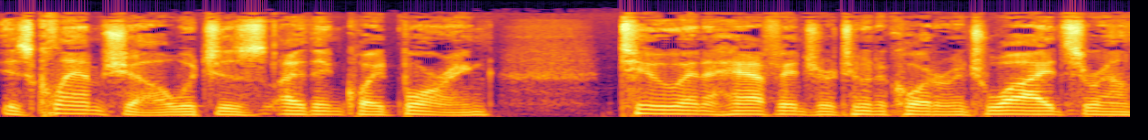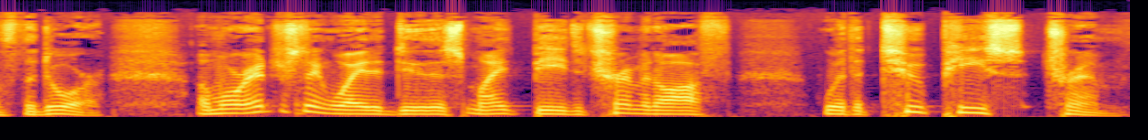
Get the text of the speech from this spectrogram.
is clamshell, which is, I think, quite boring. Two and a half inch or two and a quarter inch wide surrounds the door. A more interesting way to do this might be to trim it off with a two piece trim.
